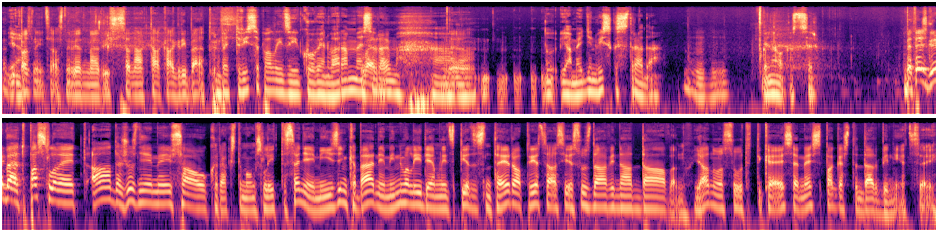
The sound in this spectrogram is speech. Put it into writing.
Arī Jā. baznīcās nevienmēr viss sanāk tā, kā gribētu. Bet visa palīdzība, ko vien varam, mēs Vai varam. Jā. Jā. Nu, jāmēģina viss, kas strādā. Mm -hmm. Vienalga, kas tas ir. Bet es gribētu paslavēt ādažu uzņēmēju sauku. Raksta mums Līta saņēma īziņu, ka bērniem invalīdiem līdz 50 eiro priecāsies uzdāvināt dāvanu. Jānosūta tikai SMS pagasta darbiniecei.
